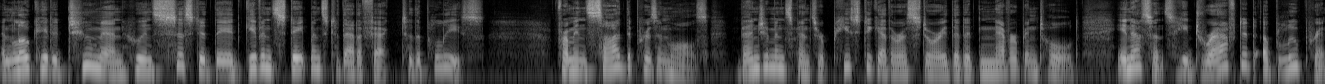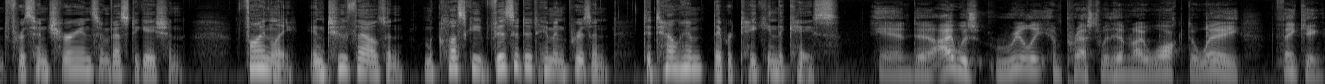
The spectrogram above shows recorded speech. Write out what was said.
and located two men who insisted they had given statements to that effect to the police. From inside the prison walls, Benjamin Spencer pieced together a story that had never been told. In essence, he drafted a blueprint for Centurion's investigation. Finally, in 2000, McCloskey visited him in prison to tell him they were taking the case. And uh, I was really impressed with him, and I walked away thinking,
